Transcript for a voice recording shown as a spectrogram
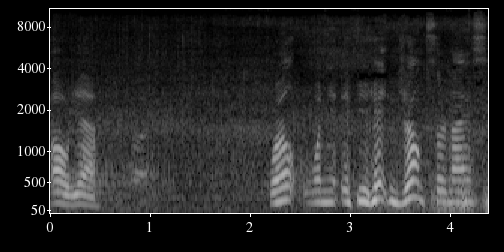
Oh yeah. Well, when you, if you hit and jumps, they're nice.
